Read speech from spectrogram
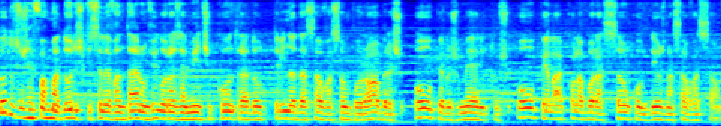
Todos os reformadores que se levantaram vigorosamente contra a doutrina da salvação por obras, ou pelos méritos, ou pela colaboração com Deus na salvação.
